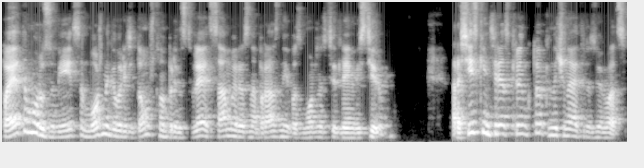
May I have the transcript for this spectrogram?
Поэтому, разумеется, можно говорить о том, что он предоставляет самые разнообразные возможности для инвестирования. Российский интерес к рынку только начинает развиваться.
